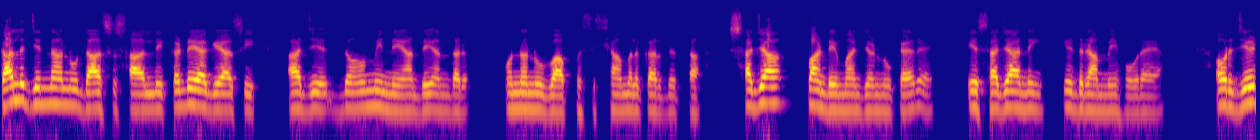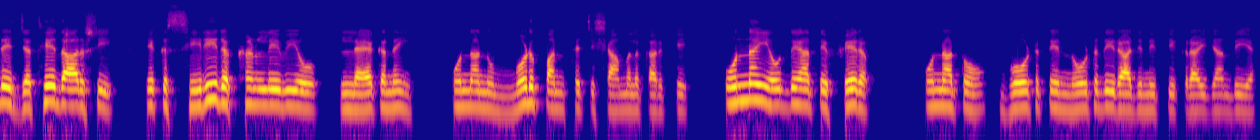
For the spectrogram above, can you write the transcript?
ਕੱਲ ਜਿਨ੍ਹਾਂ ਨੂੰ 10 ਸਾਲ ਲਈ ਕੱਢਿਆ ਗਿਆ ਸੀ ਅੱਜ 2 ਮਹੀਨਿਆਂ ਦੇ ਅੰਦਰ ਉਹਨਾਂ ਨੂੰ ਵਾਪਸ ਸ਼ਾਮਲ ਕਰ ਦਿੱਤਾ। ਸਜ਼ਾ ਭਾਂਡੇ ਮਾਂਜਣ ਨੂੰ ਕਹਿ ਰਿਹਾ ਇਹ ਸਜ਼ਾ ਨਹੀਂ, ਇਹ ਡਰਾਮੇ ਹੋ ਰਹੇ ਆ। ਔਰ ਜਿਹੜੇ ਜਥੇਦਾਰ ਸੀ, ਇੱਕ ਸੀਰੀ ਰੱਖਣ ਲਈ ਵੀ ਉਹ ਲੈਕ ਨਹੀਂ, ਉਹਨਾਂ ਨੂੰ ਮੁੜ ਪੰਥ 'ਚ ਸ਼ਾਮਲ ਕਰਕੇ ਉਹਨਾਂ ਹੀ ਅਹੁਦਿਆਂ ਤੇ ਫਿਰ ਉਹਨਾਂ ਤੋਂ ਵੋਟ ਤੇ ਨੋਟ ਦੀ ਰਾਜਨੀਤੀ ਕਰਾਈ ਜਾਂਦੀ ਹੈ।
